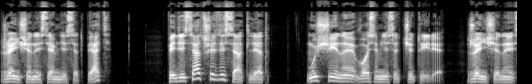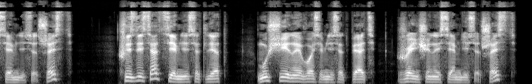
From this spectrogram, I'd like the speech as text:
женщины 75, 50-60 лет, мужчины 84, женщины 76, 60-70 лет, мужчины 85, женщины 76,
